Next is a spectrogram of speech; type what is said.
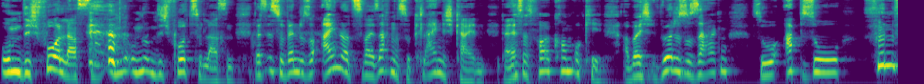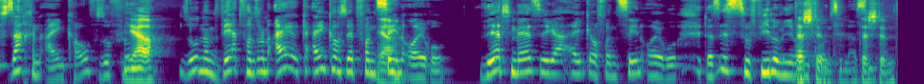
um dich vorlassen, um, um, um dich vorzulassen. Das ist so, wenn du so ein oder zwei Sachen hast, so Kleinigkeiten, dann ist das vollkommen okay. Aber ich würde so sagen, so ab so fünf Sachen Einkauf, so fünf, Ja. so einem Wert von so einem Ein- Einkaufswert von Ja. 10 Euro. Wertmäßiger Einkauf von 10 Euro. Das ist zu viel, um jemanden vorzulassen. das stimmt.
